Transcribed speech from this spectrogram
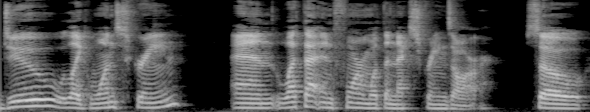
do like one screen and let that inform what the next screens are. So,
